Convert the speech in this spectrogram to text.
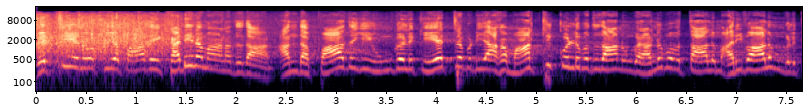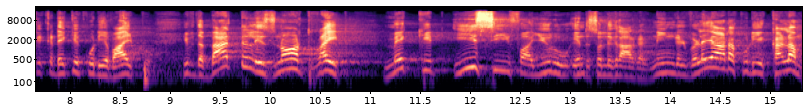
வெற்றியை நோக்கிய பாதை கடினமானதுதான். அந்த பாதையை உங்களுக்கு ஏற்றபடியாக மாற்றிக்கொள்ளுவதுதான் உங்கள் அனுபவத்தாலும் அறிவாலும் உங்களுக்கு கிடைக்கக்கூடிய வாய்ப்பு. If the battle is not right make it easy for you என்று சொல்லுகிறார்கள். நீங்கள் விளையாடக்கூடிய களம்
